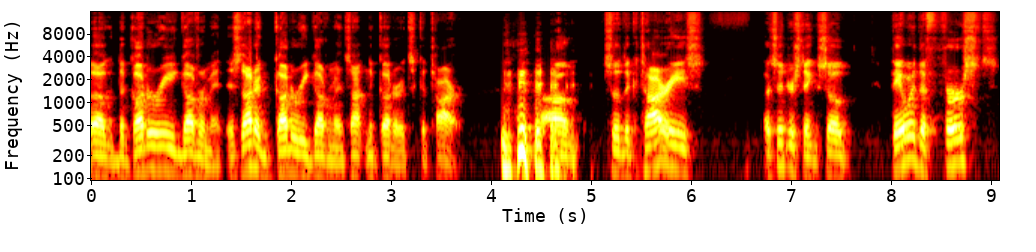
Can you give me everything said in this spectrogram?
uh, the guttery government. It's not a guttery government. It's not in the gutter. It's guitar. um, so the Qataris. That's interesting. So they were the first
